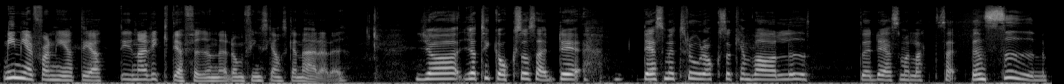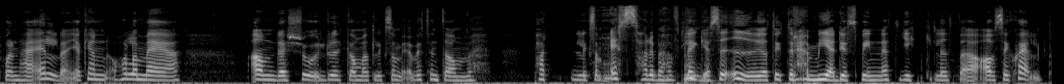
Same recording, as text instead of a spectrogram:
min erfarenhet är att dina riktiga fiender, de finns ganska nära dig. Ja, jag tycker också så här, det, det som jag tror också kan vara lite det som har lagt så här, bensin på den här elden. Jag kan hålla med Anders och Ulrika om att liksom, jag vet inte om part, liksom S hade behövt lägga sig i och jag tyckte det här mediespinnet gick lite av sig självt.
